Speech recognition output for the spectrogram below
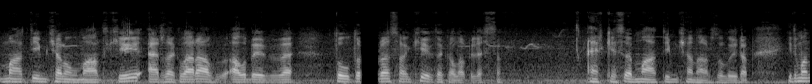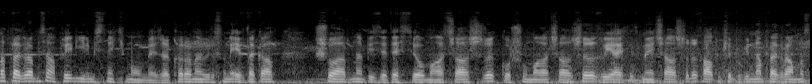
maddi imkan olmalıdır ki, ərzaqları al- alıb evə doldurasan ki, evdə qala biləsən. Hər kəsə maddi imkan arzulayıram. İdmanda proqramı isə aprel 20-sinə kimi olmayacaq. Koronavirusun evdə qal şüarına biz də dəstək olmağa çalışırıq, qoşulmağa çalışırıq, riayət etməyə çalışırıq. Halbuki bugündən proqramımız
